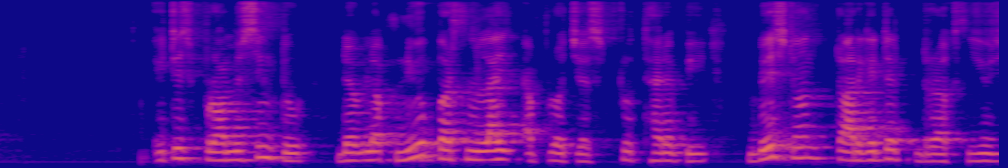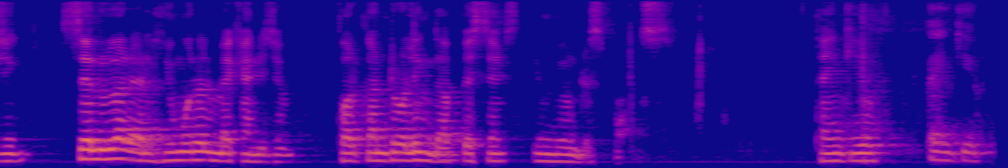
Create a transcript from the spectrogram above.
It is promising to develop new personalized approaches to therapy based on targeted drugs using cellular and humoral mechanism for controlling the patient's immune response. Thank you. Thank you.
